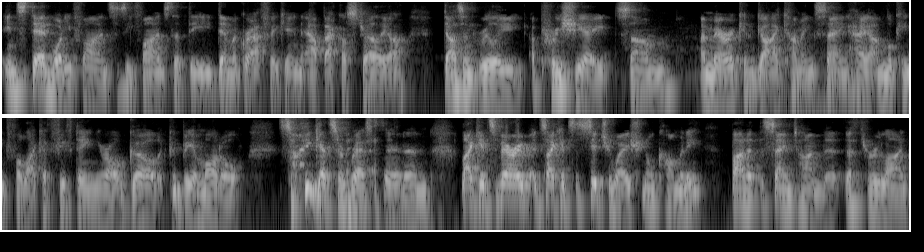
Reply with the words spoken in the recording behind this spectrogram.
Instead, what he finds is he finds that the demographic in outback Australia doesn't really appreciate some American guy coming saying, Hey, I'm looking for like a 15 year old girl that could be a model. So he gets arrested. and like it's very, it's like it's a situational comedy, but at the same time, the, the through line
